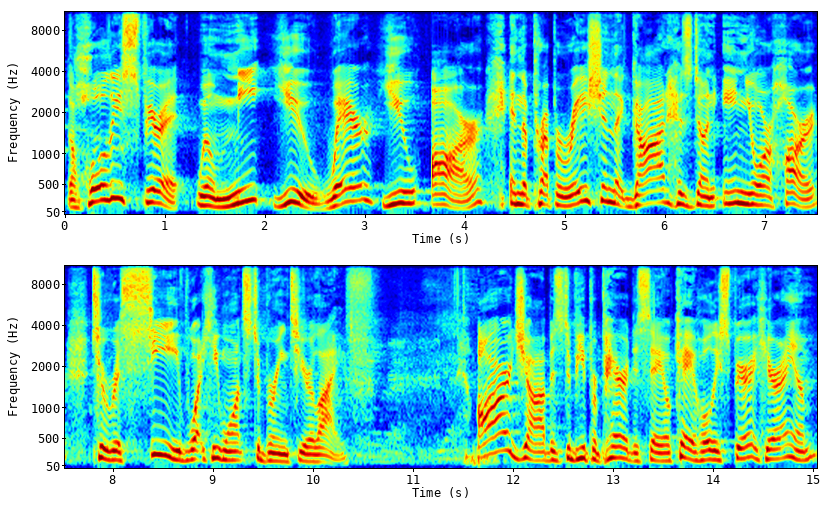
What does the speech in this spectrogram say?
the Holy Spirit will meet you where you are in the preparation that God has done in your heart to receive what He wants to bring to your life. Our job is to be prepared to say, okay, Holy Spirit, here I am.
